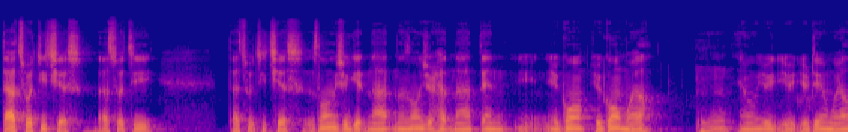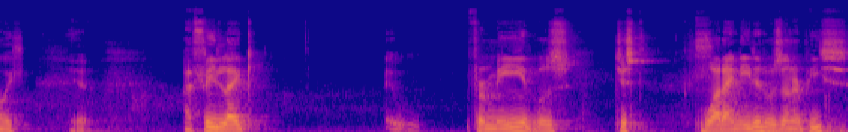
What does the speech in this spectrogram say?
that's what you chase. That's what you that's what you chase. As long as you're getting that, and as long as you're hitting that, then you're going you're going well. Mm-hmm. You know, you're, you're you're doing well. Like, yeah, I feel like for me it was just what I needed was inner peace.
